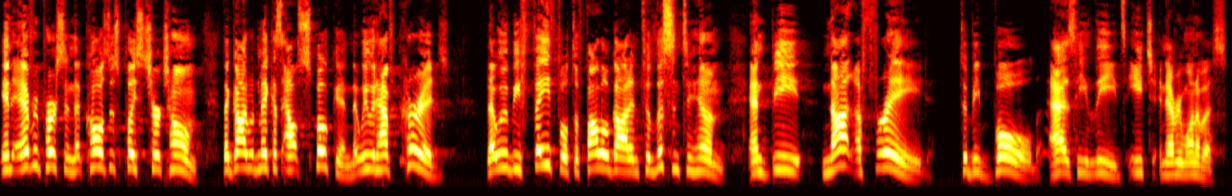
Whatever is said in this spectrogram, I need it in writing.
in every person that calls this place church home, that God would make us outspoken, that we would have courage, that we would be faithful to follow God and to listen to Him and be not afraid to be bold as He leads each and every one of us.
